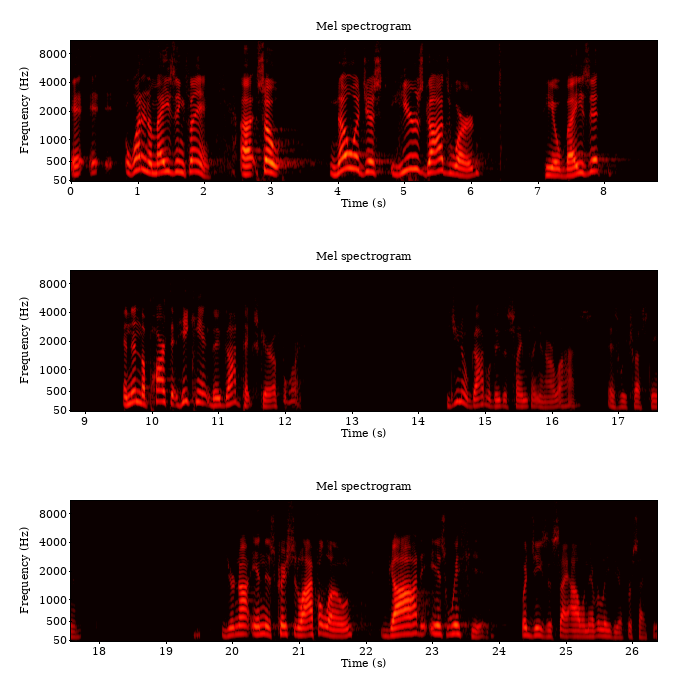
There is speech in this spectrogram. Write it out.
It, it, it, what an amazing thing. Uh, so Noah just hears God's word. he obeys it, and then the part that he can't do, God takes care of for him. Did you know God will do the same thing in our lives as we trust him? You're not in this Christian life alone. God is with you. What did Jesus say? I will never leave you or forsake you.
